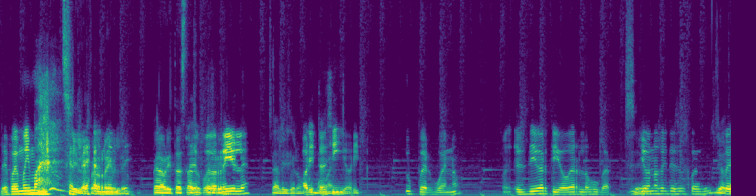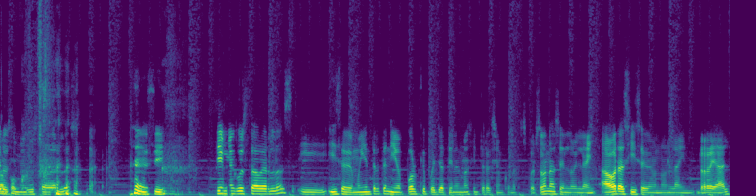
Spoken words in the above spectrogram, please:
le fue muy mal. Sí, le fue horrible. Pero ahorita está Le súper fue bien. horrible. O sea, le hicieron Ahorita sí, ahorita súper bueno. Es divertido verlo jugar. Sí. Yo no soy de esos juegos, Yo pero sí tampoco. me gusta verlos. sí, sí me gusta verlos y, y se ve muy entretenido porque pues ya tienes más interacción con otras personas en lo online. Ahora sí se ve un online real.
